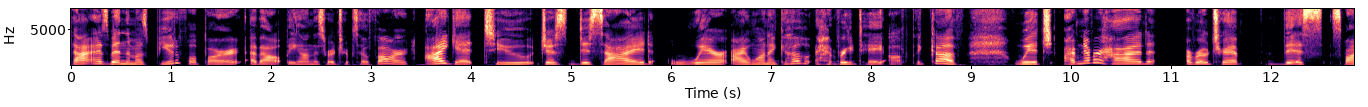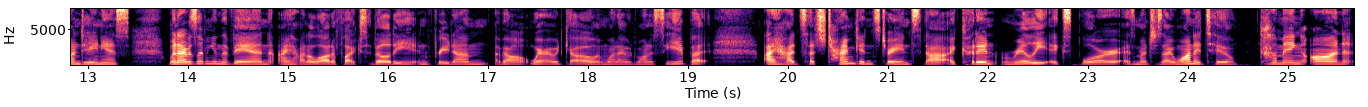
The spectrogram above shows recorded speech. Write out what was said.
That has been the most beautiful part about being on this road trip so far. I get to just decide where I want to go every day off the cuff, which I've never had a road trip this spontaneous. When I was living in the van, I had a lot of flexibility and freedom about where I would go and what I would want to see, but I had such time constraints that I couldn't really explore as much as I wanted to. Coming on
